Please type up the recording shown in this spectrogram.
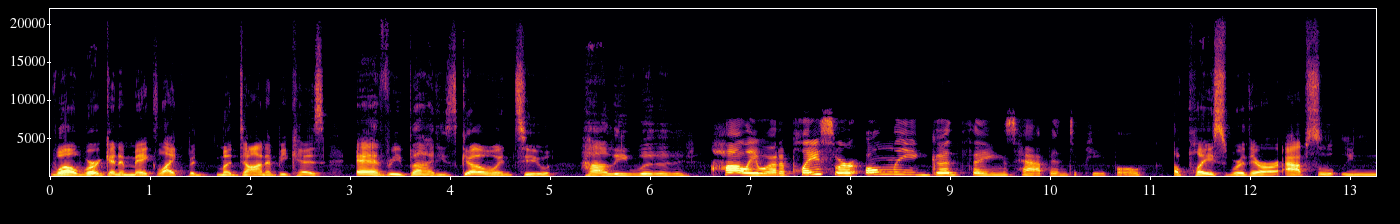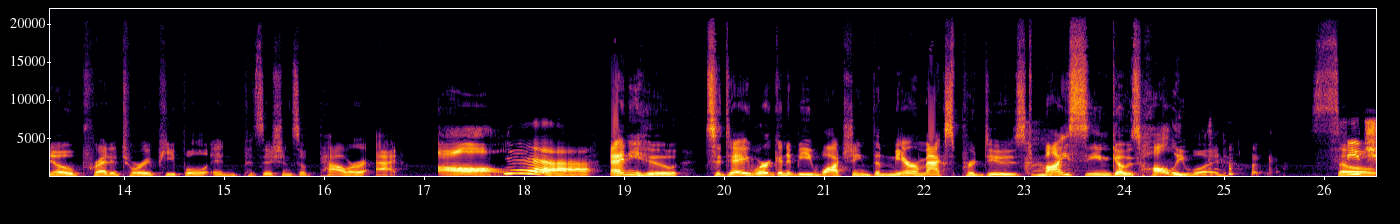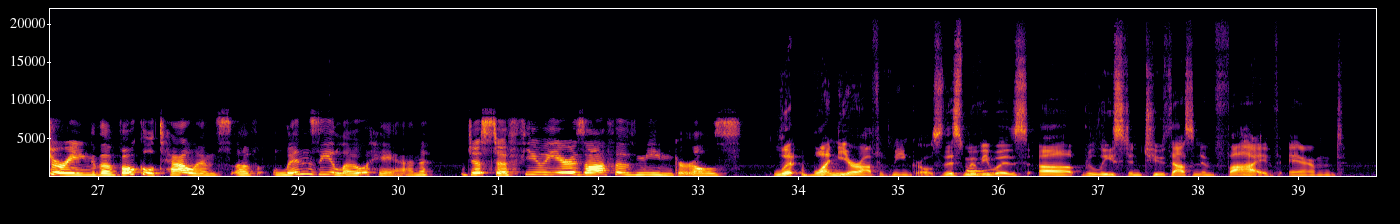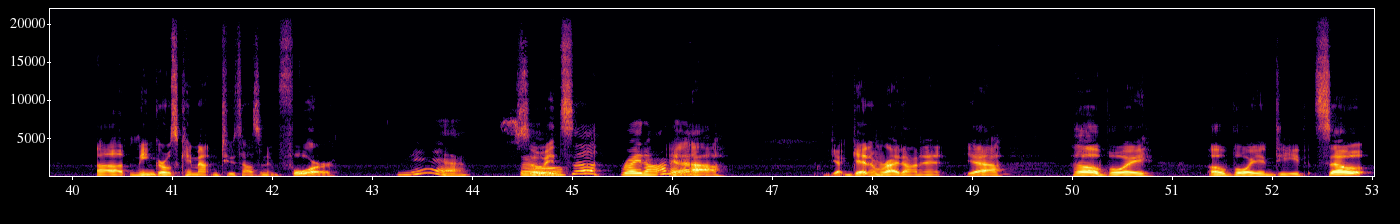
Well, we're gonna make like Ma- Madonna because everybody's going to Hollywood. Hollywood, a place where only good things happen to people. A place where there are absolutely no predatory people in positions of power at all. Yeah. Anywho, today we're going to be watching the Miramax produced My Scene Goes Hollywood. So, Featuring the vocal talents of Lindsay Lohan, just a few years off of Mean Girls. lit one year off of Mean Girls. This movie was uh, released in 2005, and uh, Mean Girls came out in 2004. Yeah. So, So, it's uh, right on it. yeah, yeah, getting right on it. Yeah. Oh boy, oh boy, indeed. So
